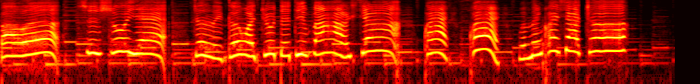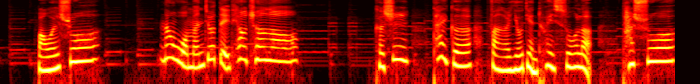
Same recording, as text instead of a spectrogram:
宝儿，是树耶！这里跟我住的地方好像。快，快，我们快下车！”宝儿说：“那我们就得跳车喽。”可是泰格反而有点退缩了。他说。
